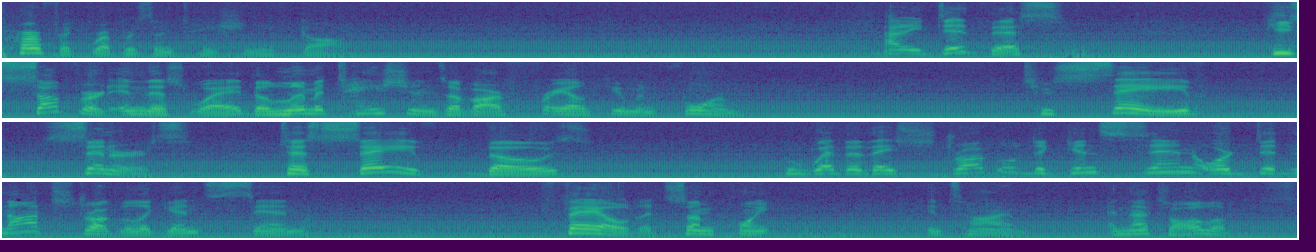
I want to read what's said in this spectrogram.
perfect representation of God. And he did this, he suffered in this way the limitations of our frail human form to save sinners to save those who, whether they struggled against sin or did not struggle against sin, failed at some point in time. And that's all of us.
